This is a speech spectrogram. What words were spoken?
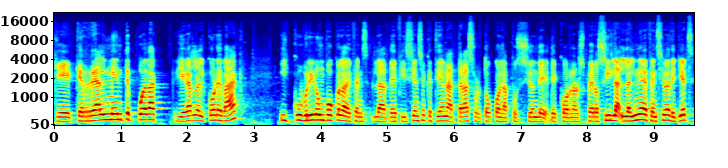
que, que realmente pueda llegarle al coreback y cubrir un poco la, la, deficiencia que tienen atrás, sobre todo con la posición de, corners. Pero sí, la, línea defensiva de Jets,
